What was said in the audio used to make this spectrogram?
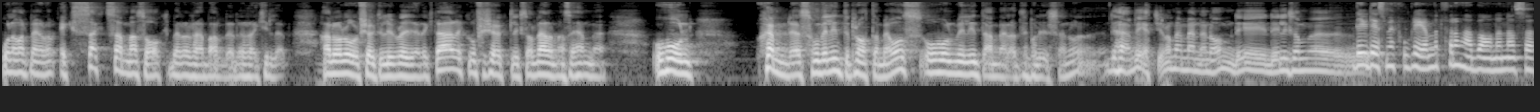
Hon har varit med om exakt samma sak med den här banden, den här killen. Han har då försökt lura i henne knark och försökt liksom närma sig henne. Och hon skämdes, hon vill inte prata med oss och hon vill inte anmäla till polisen. Och det här vet ju de här männen om. Det är, det är liksom... eh, Det är ju det som är problemet för de här barnen, alltså,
